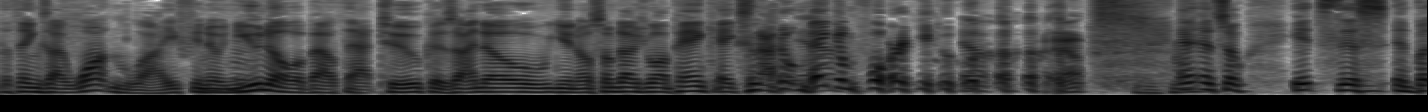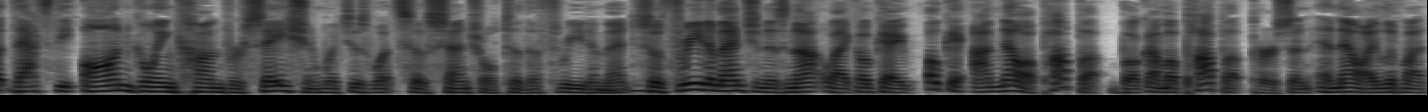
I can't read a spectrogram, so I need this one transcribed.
the things I want in life, you know, and you mm-hmm. know about that too, because I know, you know, sometimes you want pancakes and I don't make them for you. yeah. And, and so it's this, and- but that's the ongoing conversation, which is what's so central to the three dimension. So mm-hmm. three dimension is not like, okay, okay, I'm now a pop up book. I'm a pop up person and now I live my,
